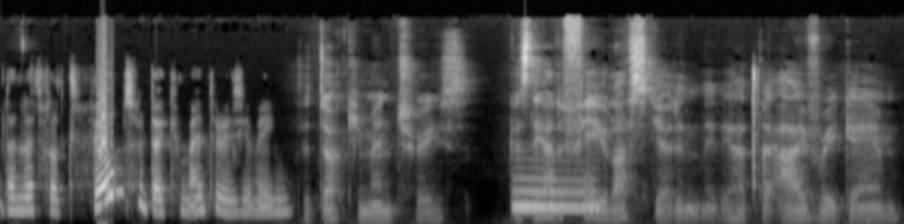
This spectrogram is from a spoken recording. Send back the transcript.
the Netflix films or documentaries, you mean? The documentaries, because they had a Mm. few last year, didn't they? They had the Ivory Game.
